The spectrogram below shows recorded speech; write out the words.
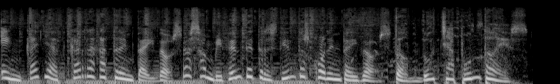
en calle Azcárraga 32, a San Vicente 342. topducha.es.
